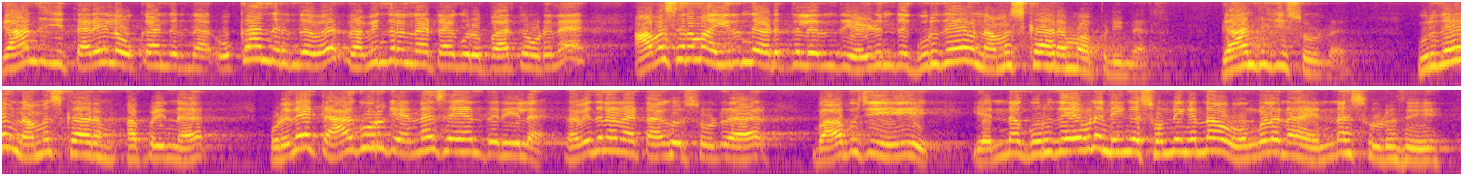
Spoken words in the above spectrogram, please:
காந்திஜி தரையில உட்கார்ந்து இருந்தார் உட்கார்ந்து இருந்தவர் ரவீந்திரநாத் டாகூரை பார்த்த உடனே அவசரமா இருந்த இடத்துல இருந்து எழுந்து குருதேவ் நமஸ்காரம் அப்படின்னார். காந்திஜி சொல்றார். குருதேவ் நமஸ்காரம் அப்படின்னார். உடனே டாகூருக்கு என்ன செய்யன்னு தெரியல. ரவீந்திரநாத் டாகூர் சொல்றார் பாபுஜி என்ன குருதேவ்னு நீங்க சொன்னீங்கன்னா உங்களை நான் என்ன சொல்றது?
